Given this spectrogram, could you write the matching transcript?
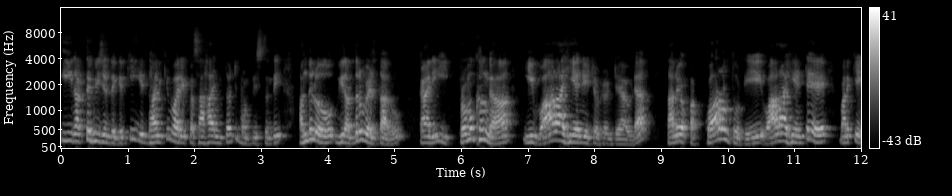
ఈ రక్తబీజుల దగ్గరికి యుద్ధానికి వారి యొక్క సహాయంతో పంపిస్తుంది. అందులో వీరందరూ వెళ్తారు. కానీ ప్రముఖంగా ఈ వారాహి అనేటటువంటి ఆవిడ తన యొక్క కోరలతోటి వారాహి అంటే మనకి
